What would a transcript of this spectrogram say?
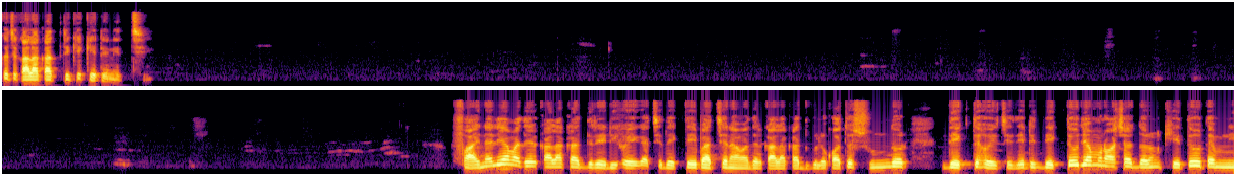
কিছু কালাকাদটিকে কেটে নিচ্ছি। ফাইনালি আমাদের কালাকাদ রেডি হয়ে গেছে। দেখতেই পাচ্ছেন আমাদের কালাকাদগুলো কত সুন্দর দেখতে হয়েছে। যেটি দেখতেও যেমন অসাধারণ, খেতেও তেমনি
